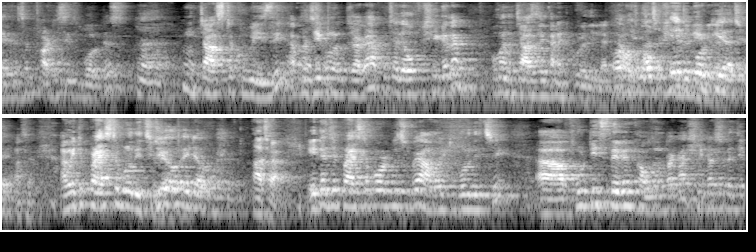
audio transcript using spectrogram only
দেখতেছেন থার্টি সিক্স ভোল্টেজ হ্যাঁ হুম চার্জটা খুব ইজি আপনি যে কোনো জায়গায় আপনি চাইলে অফিসে গেলেন ওখানে চার্জ কানেক্ট করে দিলেন। আচ্ছা, আমি একটু প্রাইসটা বলে দিচ্ছি জি এটা অবশ্যই। আচ্ছা এটা যে প্রাইসটা পড়বে কিছু আমি একটু বলে দিচ্ছি। ফোরটি সেভেন থাউজেন্ড টাকা। সেটার সাথে যে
